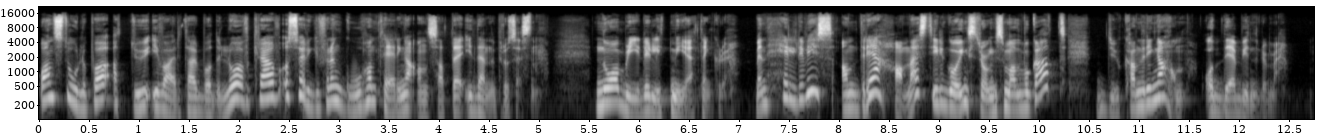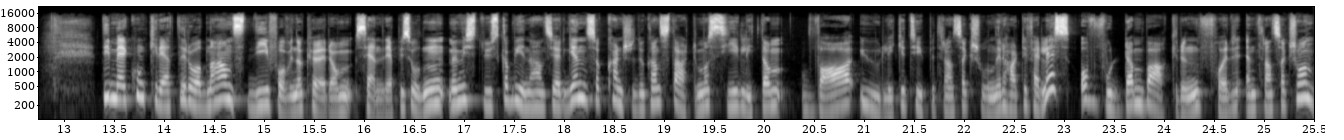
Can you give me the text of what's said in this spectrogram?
og han stoler på at du ivaretar både lovkrav og sørger for en god håndtering av ansatte i denne prosessen. Nå blir det litt mye, tenker du. Men heldigvis, André han er still going strong som advokat. Du kan ringe han, og det begynner du med. De mer konkrete rådene hans de får vi nok høre om senere i episoden, men hvis du skal begynne, Hans Jørgen, så kanskje du kan starte med å si litt om hva ulike typer transaksjoner har til felles, og hvordan bakgrunnen for en transaksjon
